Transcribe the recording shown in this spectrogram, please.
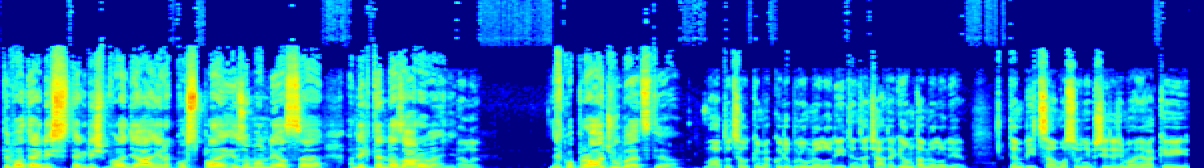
Ty vole, to je, když, jak když vole, dělá někdo cosplay Izomandiase a Nick Tenda zároveň. Ale Jako proč vůbec, ty jo? má to celkem jako dobrou melodii, ten začátek, jenom ta melodie. Ten beat sám osobně přijde, že má nějaký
